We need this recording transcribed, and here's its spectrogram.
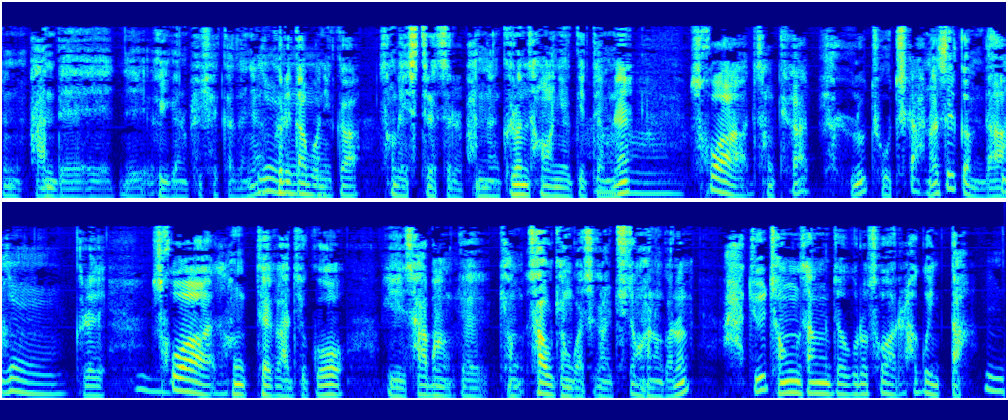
좀 반대의 의견을 표시했거든요. 예. 그러다 보니까 상당히 스트레스를 받는 그런 상황이었기 때문에 아, 소화 상태가 별로 좋지 않았을 겁니다. 예. 그래 소화 상태 가지고 이 사망 어, 경, 사후 경과 시간을 추정하는 거는 아주 정상적으로 소화를 하고 있다. 음.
